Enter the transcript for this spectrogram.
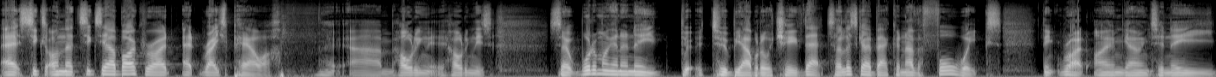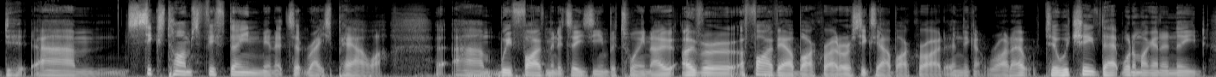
at six on that six hour bike ride at race power um, holding holding this. So what am I going to need to be able to achieve that? So let's go back another four weeks think right I am going to need um, six times 15 minutes at race power um, with five minutes easy in between over a five hour bike ride or a six hour bike ride. And they go, right, out to achieve that, what am I going to need?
